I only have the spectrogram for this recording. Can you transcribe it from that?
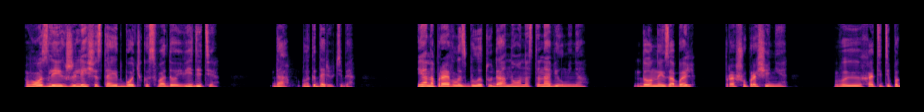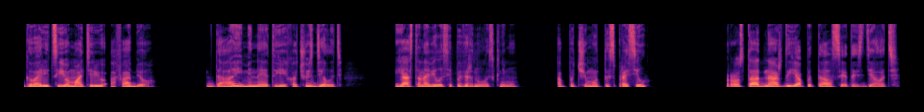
Возле их жилища стоит бочка с водой, видите? Да, благодарю тебя. Я направилась было туда, но он остановил меня. Донна Изабель, прошу прощения. Вы хотите поговорить с ее матерью о Фабио? Да, именно это я и хочу сделать. Я остановилась и повернулась к нему. А почему ты спросил? Просто однажды я пытался это сделать.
